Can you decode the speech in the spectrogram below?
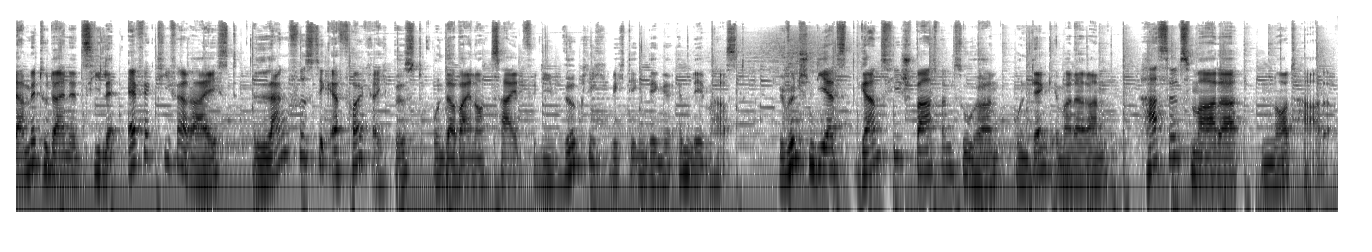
Damit du deine Ziele effektiv erreichst, langfristig erfolgreich bist und dabei noch Zeit für die wirklich wichtigen Dinge im Leben hast. Wir wünschen dir jetzt ganz viel Spaß beim Zuhören und denk immer daran, hustle smarter, not harder.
